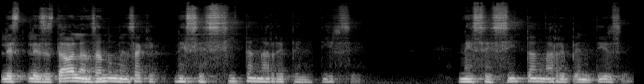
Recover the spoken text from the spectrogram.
les, les, estaba lanzando un mensaje, necesitan arrepentirse, necesitan arrepentirse.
